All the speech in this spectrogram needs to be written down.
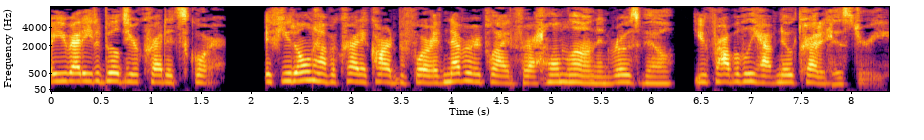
Are you ready to build your credit score? If you don't have a credit card before have never applied for a home loan in Roseville, you probably have no credit history.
